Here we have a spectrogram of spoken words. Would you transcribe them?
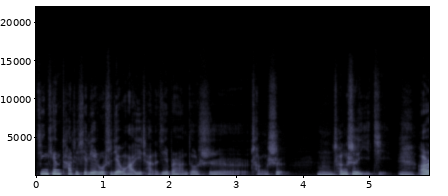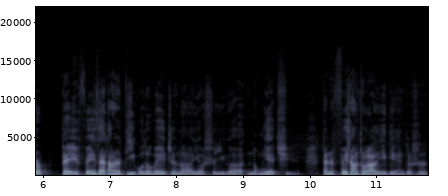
今天它这些列入世界文化遗产的，基本上都是城市，嗯。城市遗迹，嗯。而北非在当时帝国的位置呢，又是一个农业区。但是非常重要的一点就是，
